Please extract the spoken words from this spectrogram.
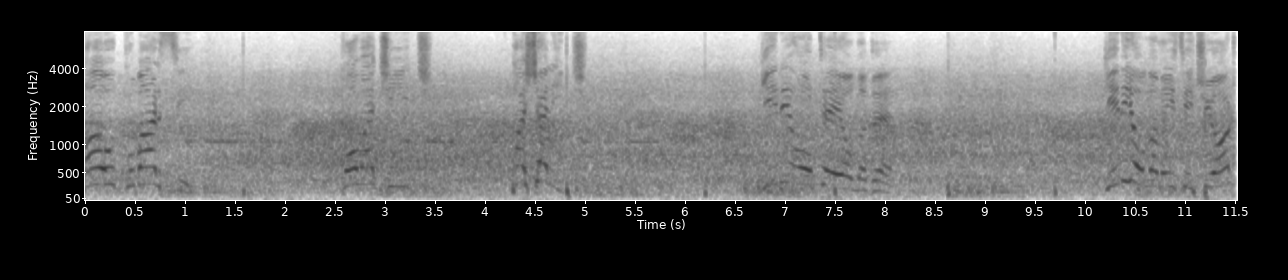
Pau Kubarsi. Kovacic. Paşalic. Geri ortaya yolladı. Geri yollamayı seçiyor.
